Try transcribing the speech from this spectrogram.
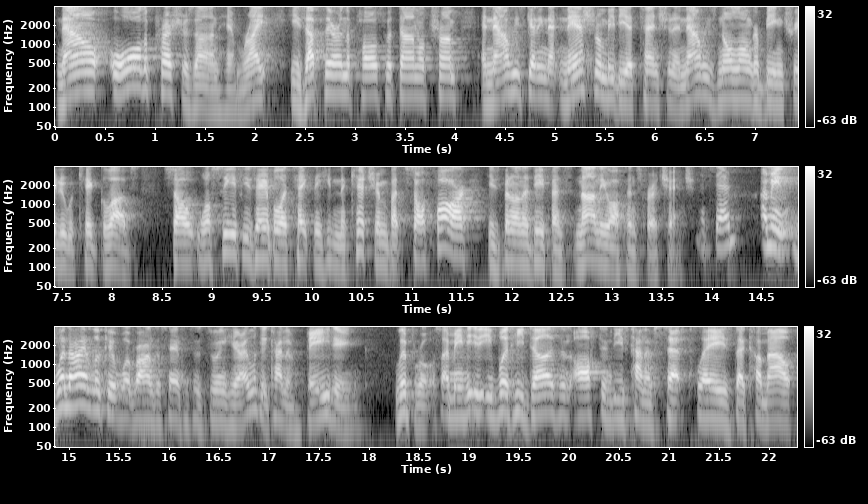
Now all the pressure's on him, right? He's up there in the polls with Donald Trump, and now he's getting that national media attention, and now he's no longer being treated with kid gloves. So we'll see if he's able to take the heat in the kitchen, but so far he's been on the defense, not on the offense for a change. Astead? I mean, when I look at what Ron DeSantis is doing here, I look at kind of baiting liberals. I mean, he, what he does, and often these kind of set plays that come out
